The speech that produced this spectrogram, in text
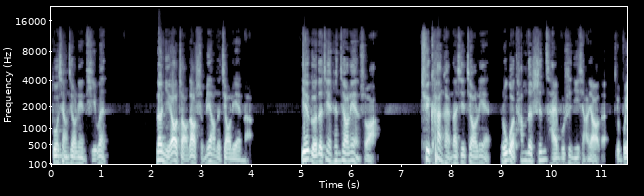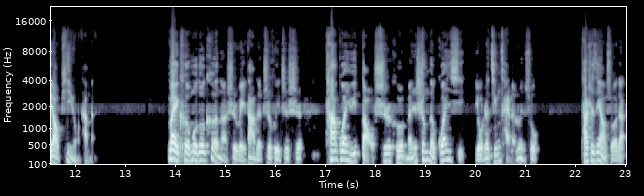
多向教练提问。那你要找到什么样的教练呢？耶格的健身教练说啊，去看看那些教练，如果他们的身材不是你想要的，就不要聘用他们。麦克默多克呢是伟大的智慧之师，他关于导师和门生的关系有着精彩的论述。他是这样说的：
